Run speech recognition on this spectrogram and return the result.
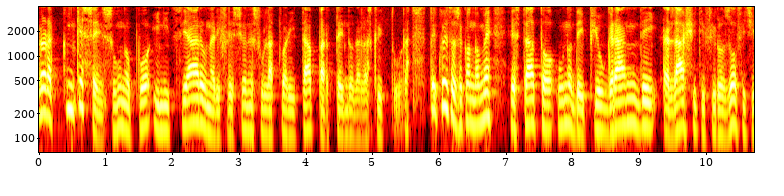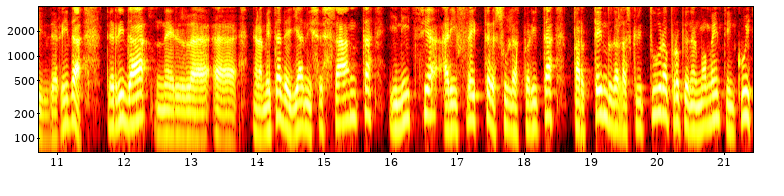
Allora, in che senso uno può iniziare una riflessione sull'attualità partendo dalla scrittura? Beh, questo secondo me è stato uno dei più grandi eh, lasciti filosofici di Derrida. Derrida nel, eh, nella metà degli anni 60 inizia a riflettere sull'attualità partendo dalla scrittura proprio nel momento in cui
